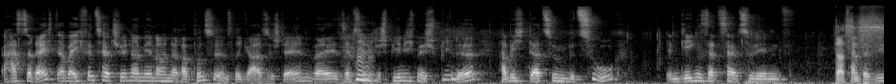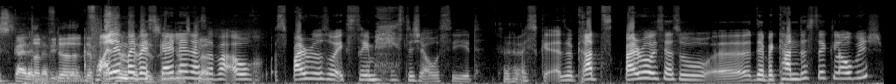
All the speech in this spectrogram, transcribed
Hast du recht, aber ich finde es halt schöner, mir noch eine Rapunzel ins Regal zu stellen, weil selbst wenn ich das Spiel nicht mehr spiele, habe ich dazu einen Bezug. Im Gegensatz halt zu den das Fantasie ist dann wieder Vor allem, weil bei Skylanders aber auch Spyro so extrem hässlich aussieht. also gerade Spyro ist ja so äh, der bekannteste, glaube ich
